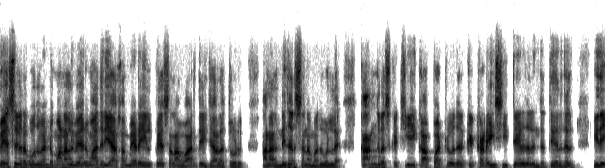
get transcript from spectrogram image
பேசுகிற போது வேண்டுமானால் வேறு மாதிரியாக மேடையில் பேசலாம் வார்த்தை ஜாலத்தோடு. ஆனால் நிதர்சனம் அதுவல்ல காங்கிரஸ் கட்சியை காப்பாற்றுவதற்கு கடைசி தேர்தல் இந்த தேர்தல். இதை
